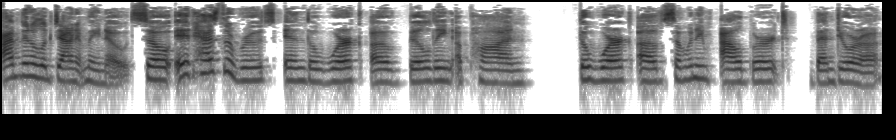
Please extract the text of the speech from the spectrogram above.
I'm going to look down at my notes. So it has the roots in the work of building upon the work of someone named Albert Bandura.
